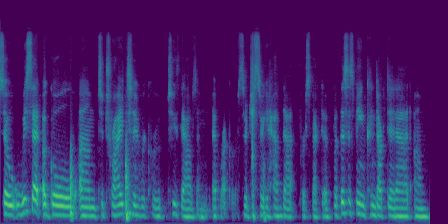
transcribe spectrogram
So we set a goal um, to try to recruit 2,000 at Rutgers. So just so you have that perspective, but this is being conducted at um,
